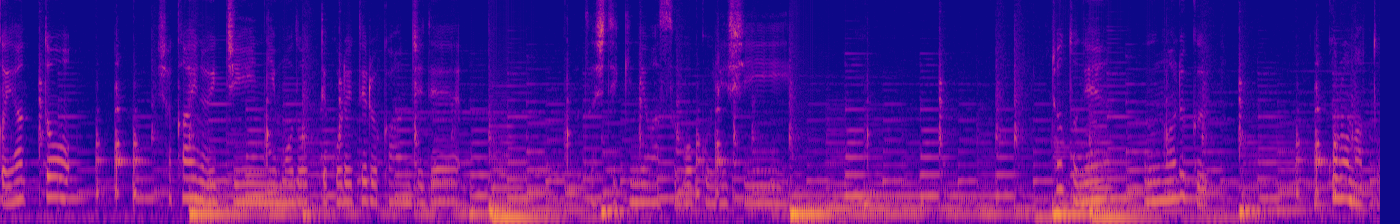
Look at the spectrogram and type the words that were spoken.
かやっと社会の一員に戻ってこれてる感じで私的にはすごく嬉しい。ちょっとね運悪くコロナと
